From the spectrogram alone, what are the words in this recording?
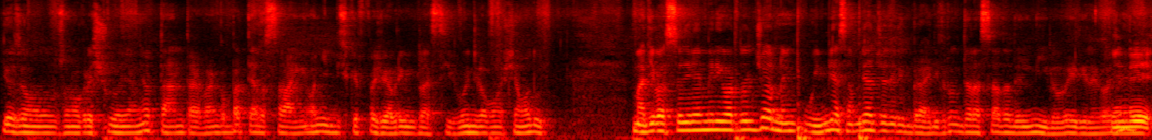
Io sono, sono cresciuto negli anni 80 Franco Battiato stava in ogni disco che faceva prima in classifica, quindi lo conosciamo tutti. Ma ti posso dire che mi ricordo il giorno in cui in via San Biagio dei Librai, di fronte alla strada del Nilo, vedi le cose? Quindi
